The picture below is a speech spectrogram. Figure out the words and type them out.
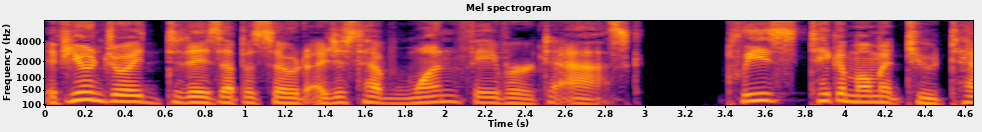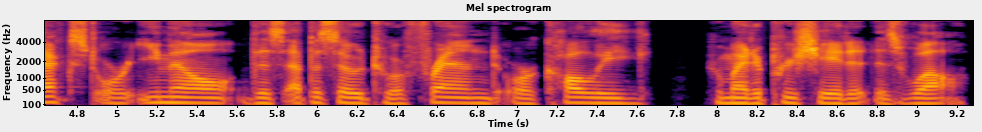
If you enjoyed today's episode, I just have one favor to ask. Please take a moment to text or email this episode to a friend or colleague who might appreciate it as well.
